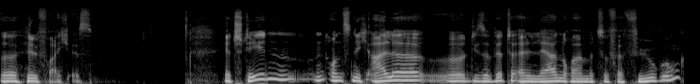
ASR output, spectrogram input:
äh, hilfreich ist. Jetzt stehen uns nicht alle äh, diese virtuellen Lernräume zur Verfügung.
